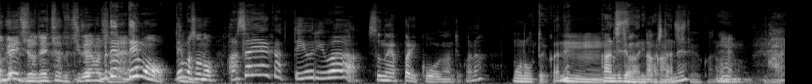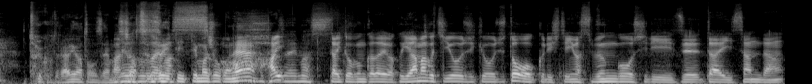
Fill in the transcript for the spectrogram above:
イメージとね、ちょっと違いましたね。ででもでもその鮮やかっていうよりはそのやっぱりこうなんていうかなものというかね、うん感じではありましたね。というかねうんはいということでありがとうございます。じゃあ続いていってみましょうかね。ありがとうござい。大東文化大学山口洋二教授とお送りしています文豪シリーズ第3弾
